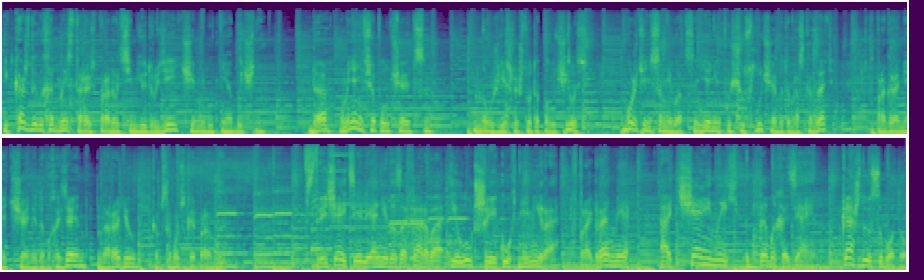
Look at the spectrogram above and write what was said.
и каждые выходные стараюсь порадовать семью и друзей чем-нибудь необычным. Да, у меня не все получается. Но уж если что-то получилось, можете не сомневаться, я не упущу случая об этом рассказать в программе «Отчаянный домохозяин» на радио «Комсомольская правда». Встречайте Леонида Захарова и лучшие кухни мира в программе «Отчаянный домохозяин». Каждую субботу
